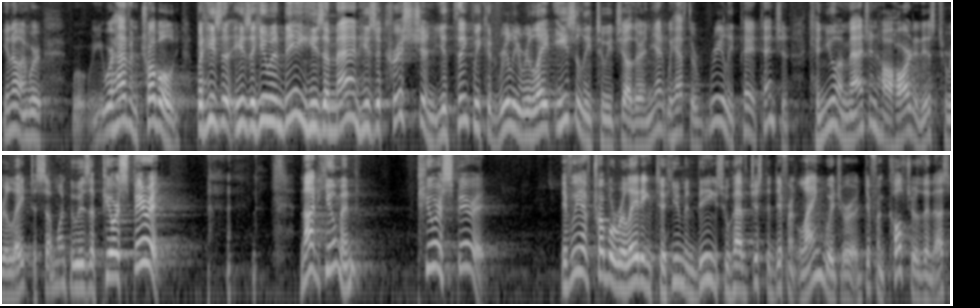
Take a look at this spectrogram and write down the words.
you know, and we're, we're having trouble, but he's a, he's a human being, he's a man, he's a Christian. You'd think we could really relate easily to each other, and yet we have to really pay attention. Can you imagine how hard it is to relate to someone who is a pure spirit? Not human, pure spirit. If we have trouble relating to human beings who have just a different language or a different culture than us,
